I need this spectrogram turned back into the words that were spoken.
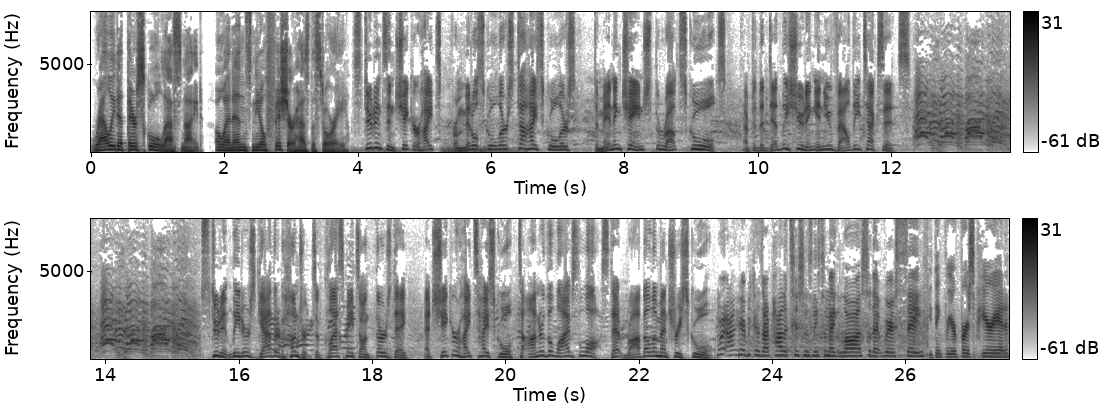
rallied at their school last night. ONN's Neil Fisher has the story. Students in Shaker Heights, from middle schoolers to high schoolers, demanding change throughout schools after the deadly shooting in Uvalde, Texas. Student leaders gathered hundreds of classmates on Thursday at Shaker Heights High School to honor the lives lost at Robb Elementary School. We're out here because our politicians need to make laws so that we're safe. You think for your first period,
